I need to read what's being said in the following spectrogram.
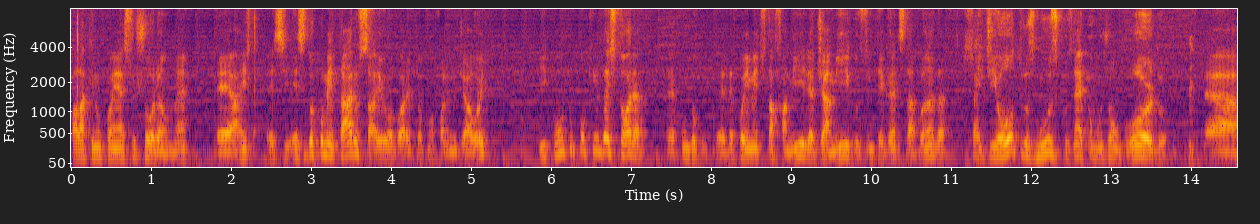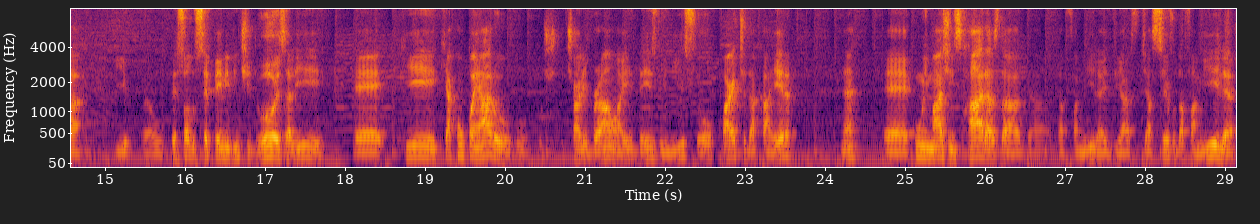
falar que não conhece o Chorão, né? É, a gente, esse, esse documentário saiu agora, então, como eu falei, no dia 8, e conta um pouquinho da história é, com do, é, depoimentos da família, de amigos, de integrantes da banda e de outros músicos, né, como o João Gordo é, e é, o pessoal do CPM 22 ali, é, que, que acompanharam o, o, Charlie Brown aí desde o início ou parte da carreira, né, é, com imagens raras da, da, da família, aí, de, de acervo da família,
